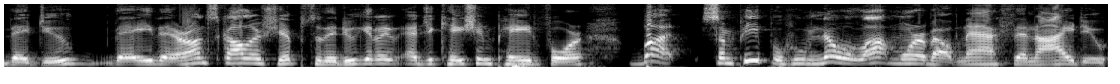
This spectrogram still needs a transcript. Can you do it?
They do, they, they're on scholarship, so they do get an education paid for. But some people who know a lot more about math than I do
